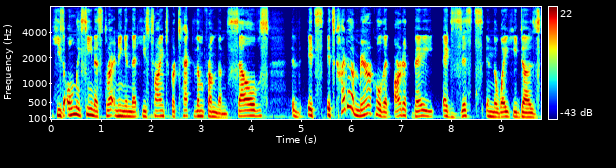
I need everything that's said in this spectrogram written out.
he's only seen as threatening in that he's trying to protect them from themselves. It's it's kind of a miracle that Ardeth Bay exists in the way he does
